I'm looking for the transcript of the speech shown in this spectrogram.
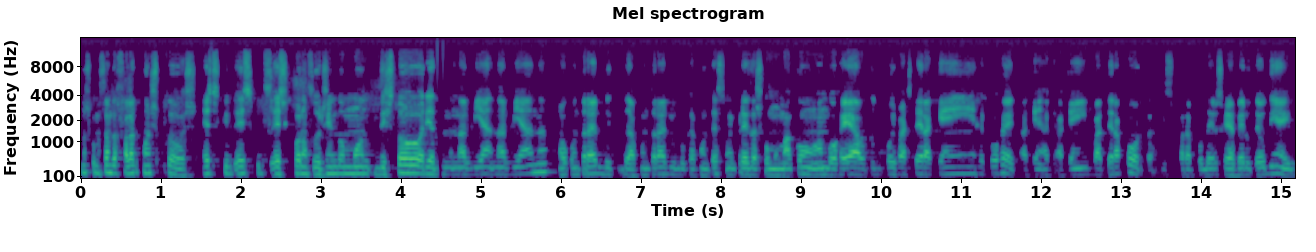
nós começamos a falar com as pessoas, estes que, estes, estes que foram surgindo um monte de história na, Viana, na Viana ao contrário, do, ao contrário do que acontece com empresas como Macon, Ango Real, tu depois vais ter a quem recorrer, a quem, a, a quem bater a porta, isso para poderes rever o teu dinheiro.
